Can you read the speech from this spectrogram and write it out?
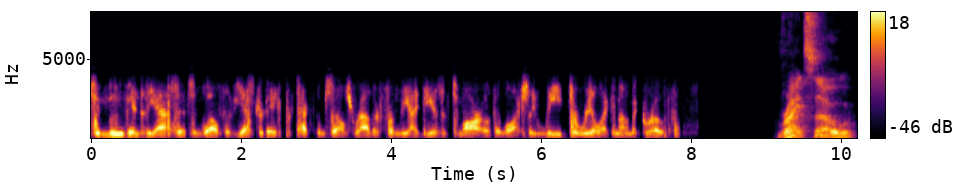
to move into the assets and wealth of yesterday to protect themselves rather from the ideas of tomorrow that will actually lead to real economic growth. Right. So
